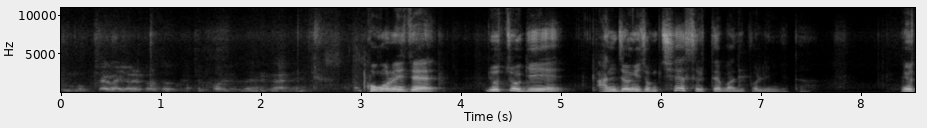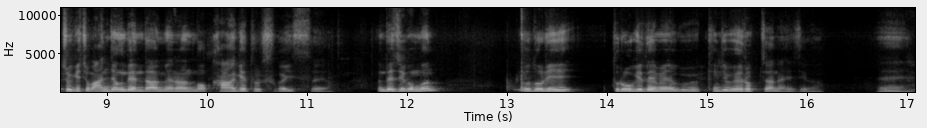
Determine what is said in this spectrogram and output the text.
목재가 얇아서 그렇게 버려도 되는 거 아니에요? 그거는 이제 요쪽이 안정이 좀 취했을 때 많이 벌립니다. 요쪽이 좀 안정된 다음에는 뭐 강하게 돌 수가 있어요. 근데 지금은 요 돌이 들어오게 되면 여기 굉장히 외롭잖아요, 지금. 예.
